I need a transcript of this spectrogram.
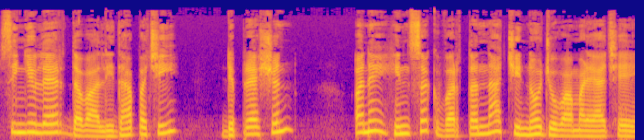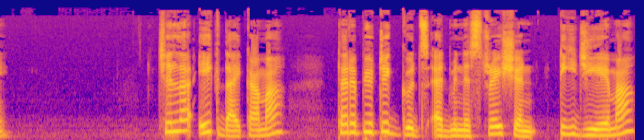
સિંગ્યુલેર દવા લીધા પછી ડિપ્રેશન અને હિંસક વર્તનના ચિહ્નો જોવા મળ્યા છે. છેલ્લા એક દાયકામાં થેરાપ્યુટિક ગુડ્સ એડમિનિસ્ટ્રેશન ટીજીએમાં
